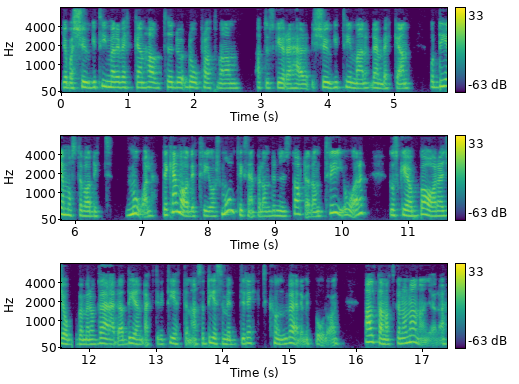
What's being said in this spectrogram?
jobbar 20 timmar i veckan halvtid, då, då pratar man om att du ska göra det här 20 timmar den veckan. Och det måste vara ditt mål. Det kan vara ditt treårsmål till exempel om du nystartar. Om tre år, då ska jag bara jobba med de värdeadderande aktiviteterna, alltså det som är direkt kundvärde i mitt bolag. Allt annat ska någon annan göra.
